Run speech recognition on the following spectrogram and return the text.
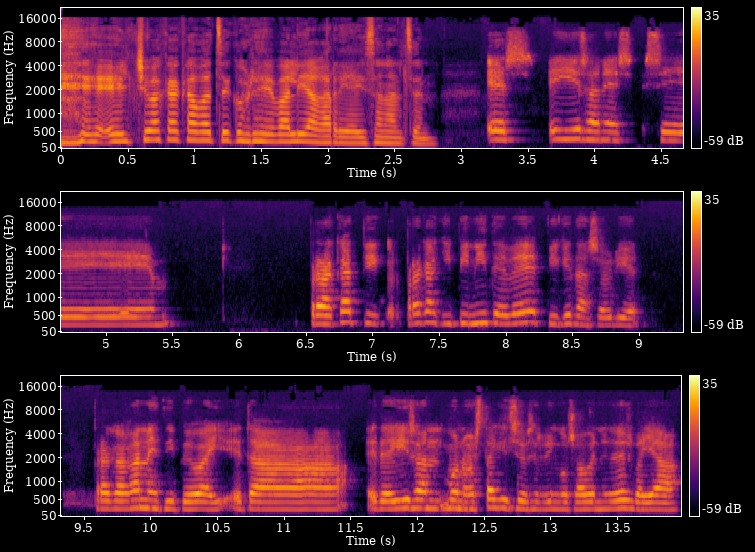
Eltsuak akabatzeko ere baliagarria izan altzen. Ez, egi esan ez, ze prakatik, prakak ipinite be, piketan zeurien. Praka ganetipe bai, eta eta egi esan, bueno, ez dakit zer ringo zauen edo ez, baina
